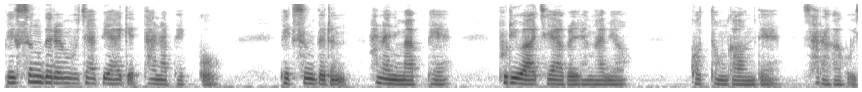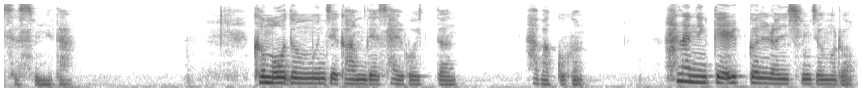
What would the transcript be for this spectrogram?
백성들을 무자비하게 탄압했고 백성들은 하나님 앞에 불의와 제약을 행하며 고통 가운데 살아가고 있었습니다. 그 모든 문제 가운데 살고 있던 하박국은 하나님께 일끓는 심정으로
